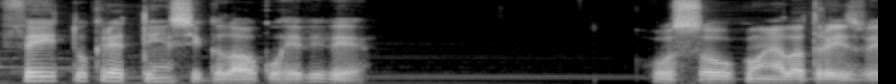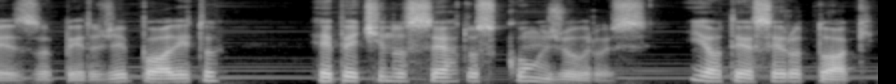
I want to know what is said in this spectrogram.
feito o cretense Glauco reviver. Roçou com ela três vezes o peito de Hipólito, repetindo certos conjuros, e ao terceiro toque,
